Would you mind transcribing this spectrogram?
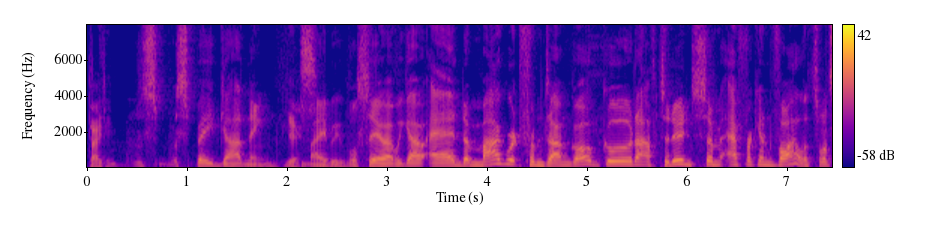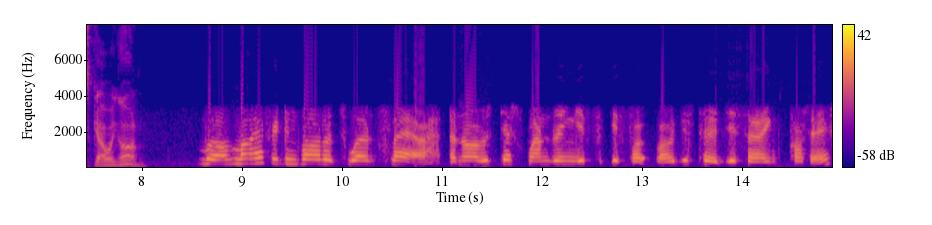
dating. S- speed gardening. Yes. Maybe. We'll see how we go. And uh, Margaret from Dungog, good afternoon. Some African violets. What's going on? Well, my African violets won't flower, and I was just wondering if, if I, I just heard you saying potash.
